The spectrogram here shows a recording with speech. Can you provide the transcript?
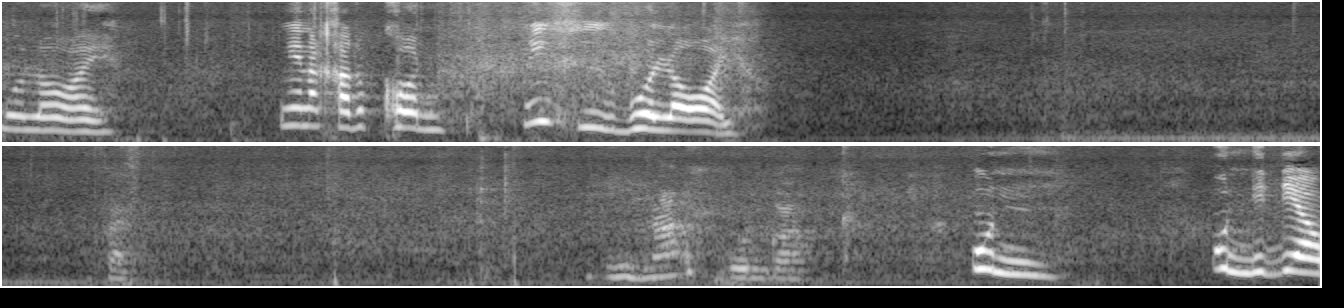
บัวลอย นี่นะคะทุกคนนี่คือบัวลอยไปอุ่นนะอุ่นก่อนอุ่น อุ่นนิดเดียว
